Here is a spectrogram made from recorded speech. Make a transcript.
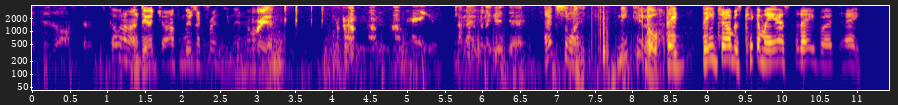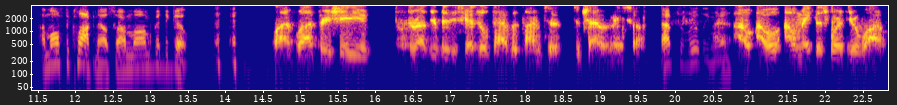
this is Austin. What's going on, dude? John from Music Frenzy, man. How are you? I'm, I'm, I'm hanging. I'm having a good day. Excellent. Me too. Day day job is kicking my ass today, but hey, I'm off the clock now, so I'm I'm good to go. Well, I, well, I appreciate you throughout your busy schedule to have the time to, to chat with me. So Absolutely, man. I, I, will, I will make this worth your while.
